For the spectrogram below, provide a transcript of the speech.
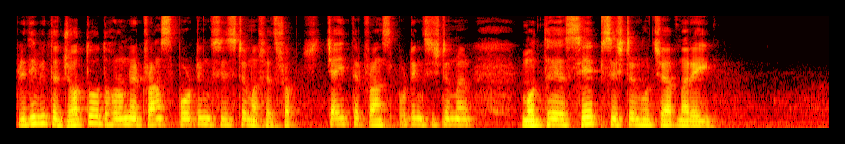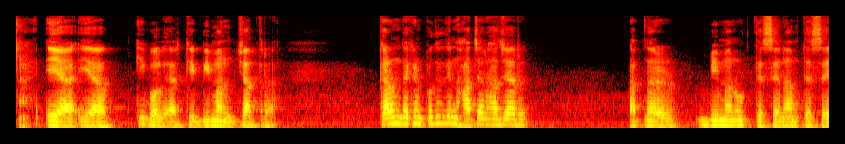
পৃথিবীতে যত ধরনের ট্রান্সপোর্টিং সিস্টেম আছে, সব চাইতে ট্রান্সপোর্টিং সিস্টেমের মধ্যে সেফ সিস্টেম হচ্ছে আপনার এই, ইয়া ইয়া, কি বলে আর কি, বিমান যাত্রা। কারণ দেখেন প্রতিদিন হাজার হাজার আপনার বিমান উঠতেছে, নামতেছে,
